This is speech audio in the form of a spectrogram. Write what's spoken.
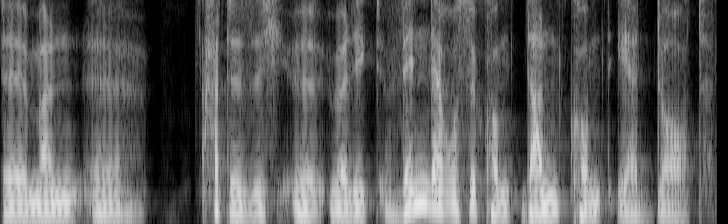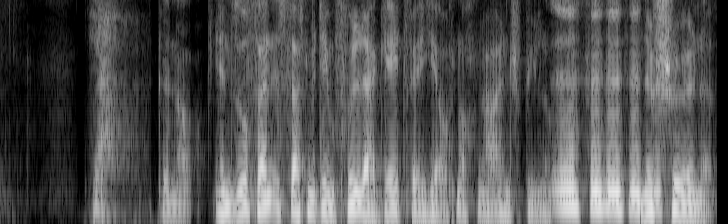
Äh, man äh, hatte sich überlegt, wenn der Russe kommt, dann kommt er dort. Ja, genau. Insofern ist das mit dem Fulda Gateway hier auch noch eine Anspielung. eine schöne.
